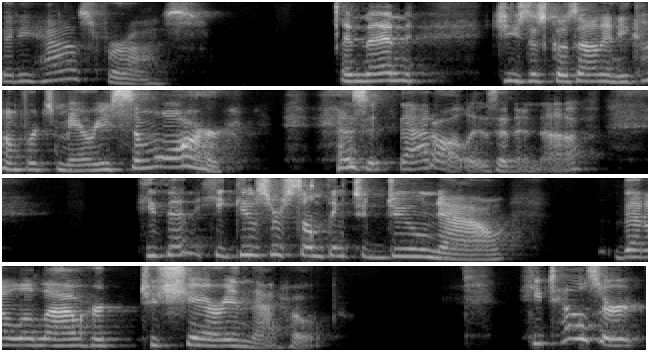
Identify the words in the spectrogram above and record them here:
that he has for us. And then Jesus goes on and he comforts Mary some more, as if that all isn't enough. He then he gives her something to do now that'll allow her to share in that hope. He tells her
